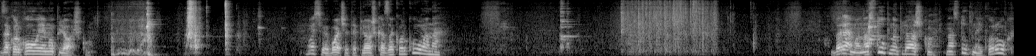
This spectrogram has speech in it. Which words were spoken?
закорковуємо пляшку. Ось ви бачите, пляшка закоркована. Беремо наступну пляшку, наступний корок.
